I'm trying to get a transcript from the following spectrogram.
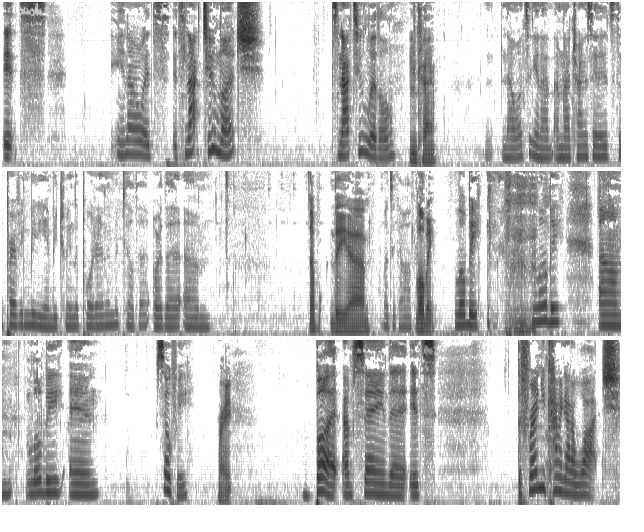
it's you know it's it's not too much. It's not too little. Okay. Now, once again, I'm, I'm not trying to say that it's the perfect medium between the Porter and the Matilda, or the um, The, the uh, what's it called? Lil B. Lil B, Lil B, um, Lil B and Sophie. Right. But I'm saying that it's the friend you kind of gotta watch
